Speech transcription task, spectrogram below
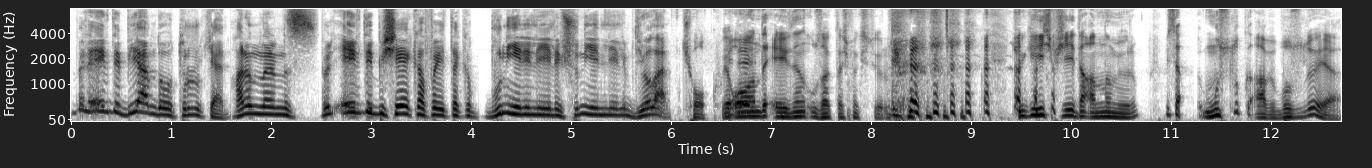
böyle evde bir anda otururken hanımlarınız böyle evde bir şeye kafayı takıp bunu yenileyelim şunu yenileyelim diyorlar. Çok. Ve Bir o de- anda evden uzaklaşmak istiyorum. Çünkü hiçbir şeyi de anlamıyorum. Mesela musluk abi bozuluyor ya.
